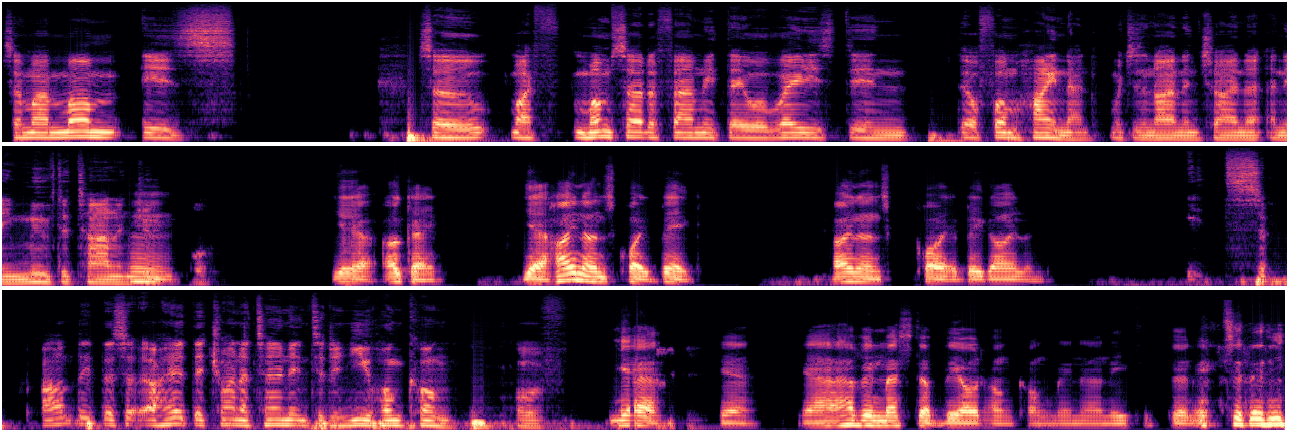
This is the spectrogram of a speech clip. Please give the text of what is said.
So my mum is. So my f- mum's side of the family, they were raised in. They were from Hainan, which is an island in China, and they moved to Thailand during the war. Yeah. Okay. Yeah. Hainan's quite big. Hainan's quite a big island. It's aren't they? There's, I heard they're trying to turn it into the new Hong Kong of. Yeah. Yeah. Yeah. Having messed up the old Hong Kong, they now need to turn it to the new,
